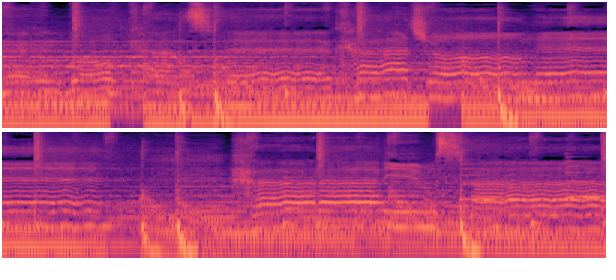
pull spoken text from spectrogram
행복한 새 가정에 하나님 사랑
